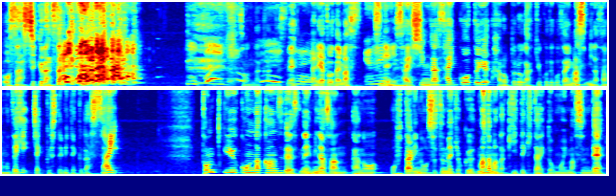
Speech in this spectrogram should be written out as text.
お察しくださいそんな感じですね、はい。ありがとうございます、はい常に最新が最高というハロプロ楽曲でございます。皆さんもぜひチェックしてみてください。というこんな感じでですね皆さんあのお二人のおすすめ曲まだまだ聞いていきたいと思いますんで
